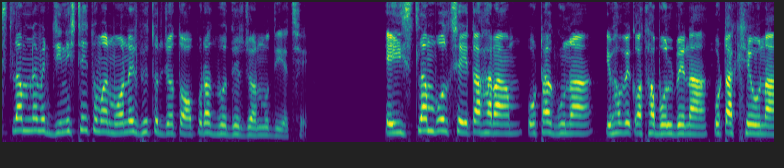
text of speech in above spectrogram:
ইসলাম নামের জিনিসটাই তোমার মনের ভেতর যত অপরাধ বোধের জন্ম দিয়েছে। এই ইসলাম বলছে, এটা হারাম, ওটা গুণা এভাবে কথা বলবে না, ওটা খেও না,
